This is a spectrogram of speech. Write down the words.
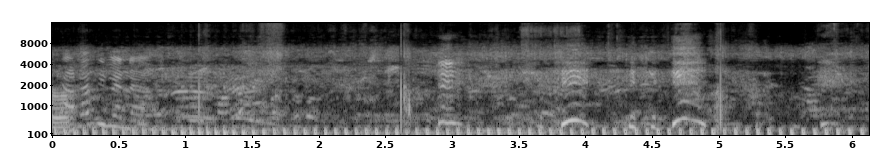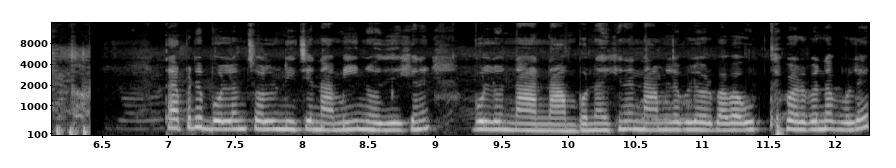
টাটা টাকা দিবে না। তারপরে বললাম চলো নিচে নামি নদী এখানে। বলল না নামবো না। এখানে নামলে বলে ওর বাবা উঠতে পারবে না বলে।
